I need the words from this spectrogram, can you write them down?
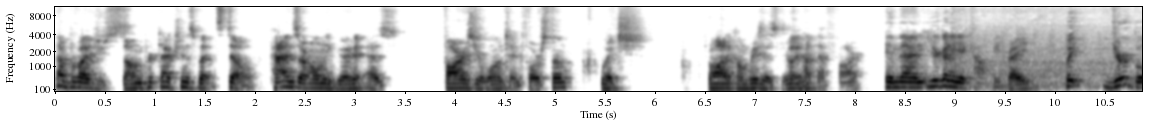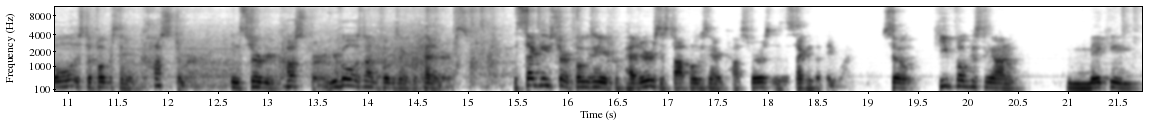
that provides you some protections, but still, patents are only good as far as you're willing to enforce them, which for a lot of companies is really not that far. And then you're going to get copied, right? But your goal is to focus on your customer and serve your customer. Your goal is not to focus on your competitors. The second you start focusing on your competitors and stop focusing on your customers is the second that they win. So keep focusing on making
